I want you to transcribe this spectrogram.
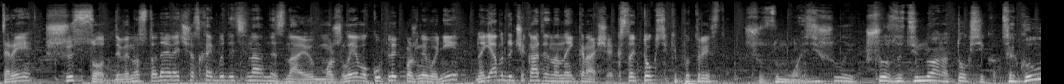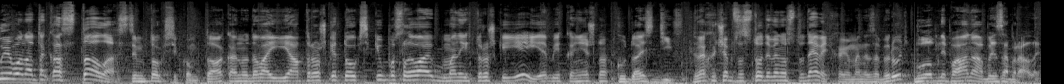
3699, щас хай буде ціна. Не знаю. Можливо, куплять, можливо, ні. Но я буду чекати на найкраще. Кстати, токсики по 300. Що з ума зійшли? Що за ціна на токсика? Це коли вона така стала з цим токсиком? Так, а ну давай я трошки токсиків посливаю, бо в мене їх трошки є, і я б їх, звісно, кудись дів. Давай хоча б за 199, хай у мене заберуть. Було б непогано, аби забрали.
